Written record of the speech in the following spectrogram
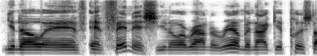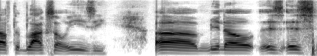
you know, and and finish, you know, around the rim and not get pushed off the block so easy. Um, you know, is is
